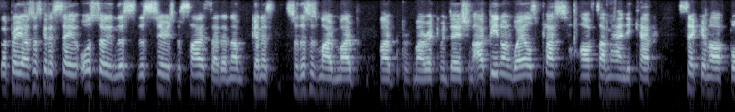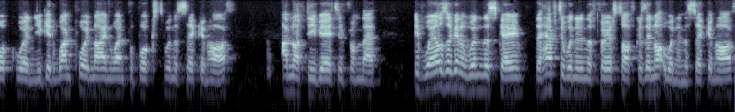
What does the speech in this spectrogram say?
But, but I was just going to say also in this this series besides that, and I'm gonna so this is my my my my recommendation. I've been on Wales plus halftime handicap, second half Bok win. You get 1.91 for Boks to win the second half. I'm not deviating from that. If Wales are going to win this game, they have to win it in the first half because they're not winning the second half.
